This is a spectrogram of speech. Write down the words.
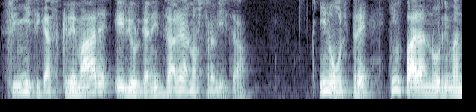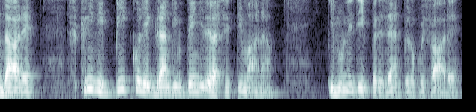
significa scremare e riorganizzare la nostra vita. Inoltre, impara a non rimandare. Scrivi i piccoli e grandi impegni della settimana. Il lunedì, per esempio, lo puoi fare.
